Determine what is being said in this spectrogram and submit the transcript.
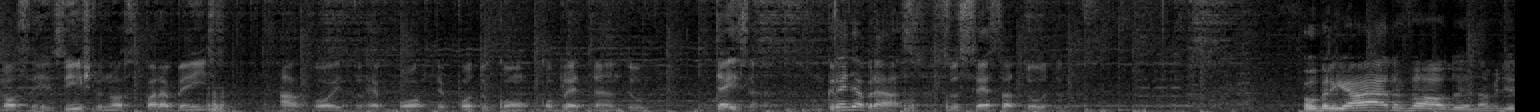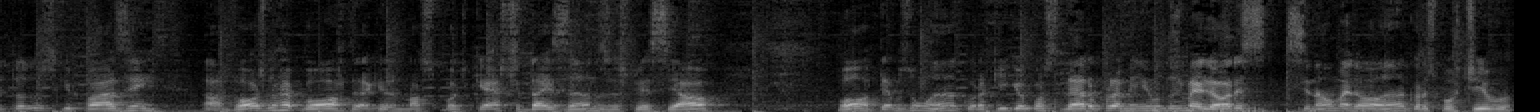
nosso registro, nossos parabéns à voz do repórter.com, completando 10 anos. Grande abraço, sucesso a todos. Obrigado, Valdo. Em nome de todos que fazem a voz do repórter, aqui no nosso podcast 10 anos especial. Bom, temos um âncora aqui que eu considero para mim um dos melhores, se não o melhor âncora esportivo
